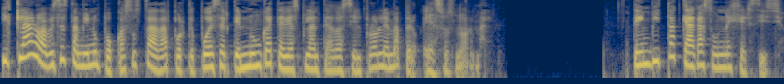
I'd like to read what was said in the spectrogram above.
y claro, a veces también un poco asustada porque puede ser que nunca te habías planteado así el problema, pero eso es normal. Te invito a que hagas un ejercicio.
